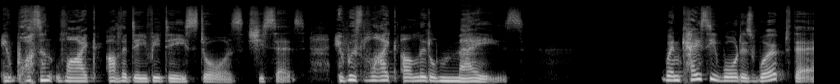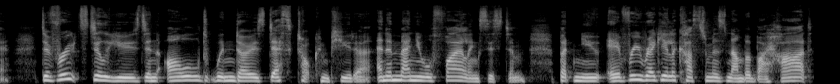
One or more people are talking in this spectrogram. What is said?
It wasn't like other DVD stores, she says. It was like a little maze. When Casey Waters worked there, DeVroot still used an old Windows desktop computer and a manual filing system, but knew every regular customer's number by heart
